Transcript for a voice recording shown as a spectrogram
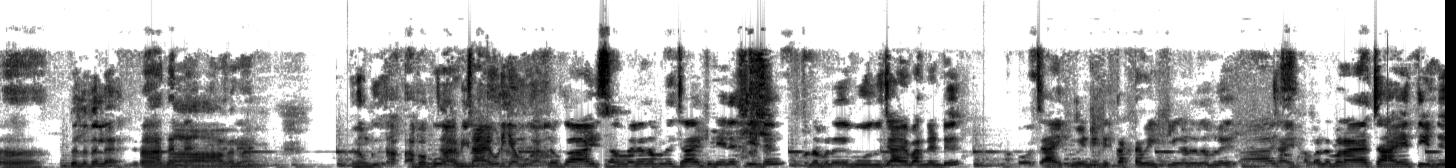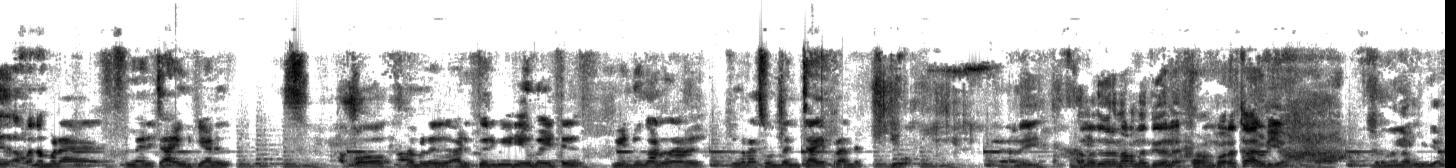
ആ. ഇതല്ലേ ഇതല്ലേ? ആ, അതന്നെ. ആ, അതന്നെ. നമുക്ക് അപ്പൊ ചായ കുടിക്കാൻ പോവാ. ഹലോ ഗായ്സ് അങ്ങനെ നമ്മൾ ചായപ്പിടിയിൽ എത്തിയിട്ടുണ്ട് നമ്മൾ മൂന്ന് ചായ പറഞ്ഞിട്ടുണ്ട് അപ്പൊ ചായക്ക് വേണ്ടിട്ട് കട്ട വെയിറ്റിംഗ് ആണ് നമ്മൾ. ചായ അപ്പൊ നമ്മുടെ ചായ എത്തിയിട്ടുണ്ട് അപ്പൊ നമ്മുടെ പിള്ളേര് ചായ കുടിക്കാണ്. അപ്പോ നമ്മൾ അടുത്തൊരു വീഡിയോയുമായിട്ട് വീണ്ടും കാണുന്നതാണ് നിങ്ങളുടെ സ്വന്തം ചായപ്രാന്തൻ. ഏയ് നമ്മൾ ഇതുവരെ നടന്നെത്തിയതല്ലേ? കൊറേ ചായ കുടിക്കാം. ഇവിടെ തന്നെ കുടിക്കാം.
